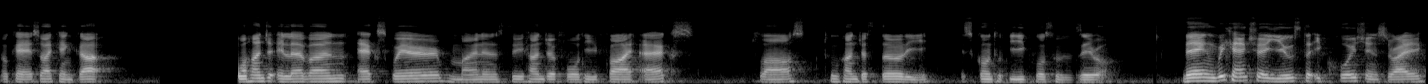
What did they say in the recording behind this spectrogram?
Okay, so I can get 111 x squared minus 345x plus 230 is going to equal to zero. Then we can actually use the equations, right?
